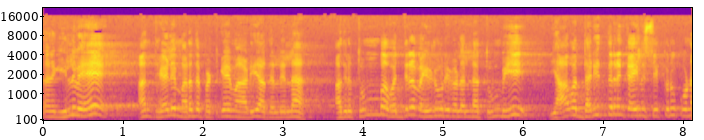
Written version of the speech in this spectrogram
ನನಗೆ ಇಲ್ಲವೇ ಅಂತ ಹೇಳಿ ಮರದ ಪಟ್ಟಿಗೆ ಮಾಡಿ ಅದರಲ್ಲೆಲ್ಲ, ಅದರ ತುಂಬ ವಜ್ರ ವೈಡೂರಿಗಳೆಲ್ಲ ತುಂಬಿ, ಯಾವ ದರಿದ್ರನ ಕೈಲಿ ಸಿಕ್ಕರೂ ಕೂಡ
